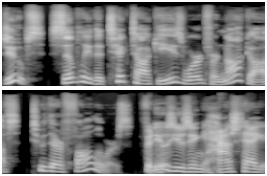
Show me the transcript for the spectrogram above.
dupes, simply the TikTokese word for knockoffs, to their followers. Videos using hashtag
